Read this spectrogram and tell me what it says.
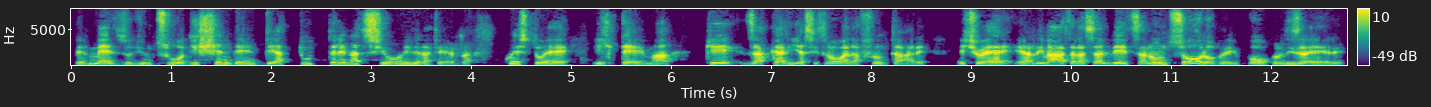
per mezzo di un suo discendente a tutte le nazioni della terra. Questo è il tema che Zaccaria si trova ad affrontare, e cioè è arrivata la salvezza non solo per il popolo di Israele,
